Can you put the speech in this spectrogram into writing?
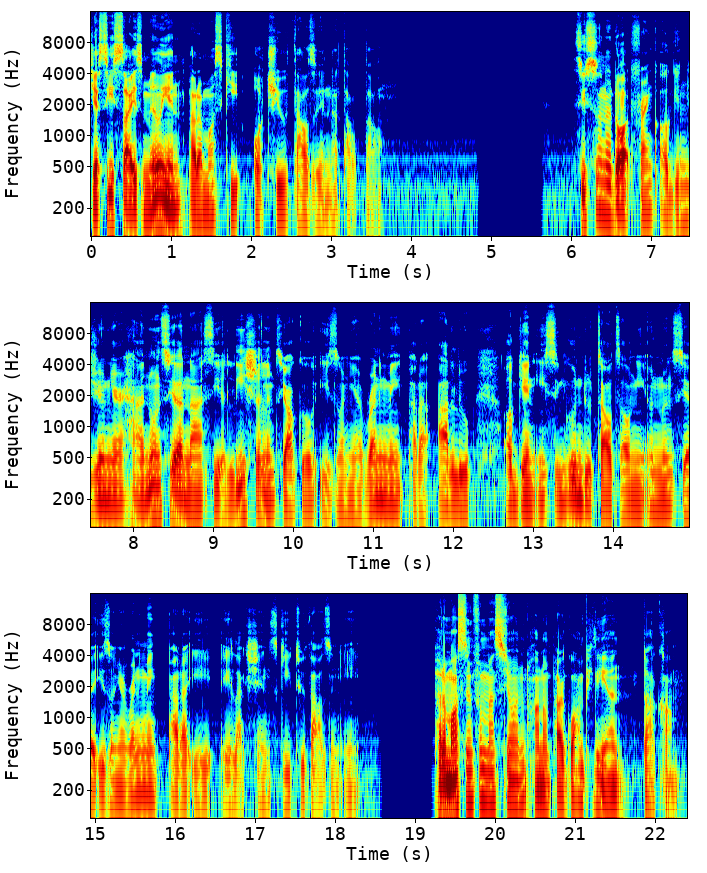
Jesse size million para maski 8,000 na tauto. Si Senador Frank Aguon Jr. ha anuncia na si Alicia Limtiaco izonya running mate para Adelup. Again, i segundo tautal ni anuncia izonya running mate para i elections ki 2008. Para más información, hanoparguampilian.com.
